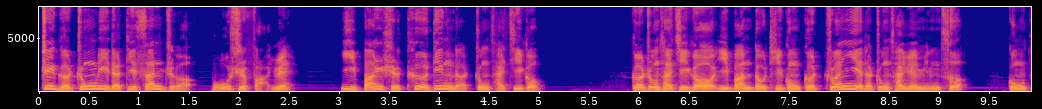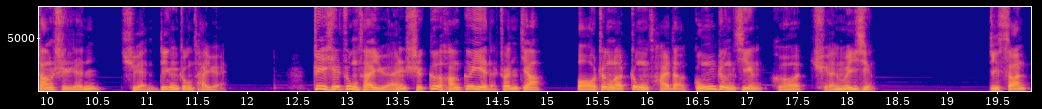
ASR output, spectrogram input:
这个中立的第三者不是法院，一般是特定的仲裁机构。各仲裁机构一般都提供各专业的仲裁员名册，供当事人选定仲裁员。这些仲裁员是各行各业的专家，保证了仲裁的公正性和权威性。第三，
